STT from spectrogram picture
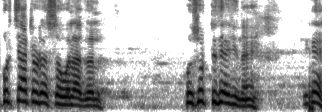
पुढच्या आठवड्यात सवय लागेल. पण सुट्टी द्यायची नाही. ठीक आहे?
